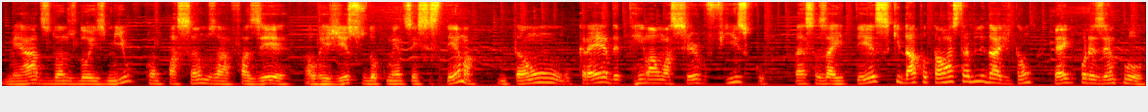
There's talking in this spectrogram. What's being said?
meados do anos 2000, quando passamos a fazer o registro dos documentos em sistema. Então, o CREA tem lá um acervo físico dessas ARTs que dá total rastreabilidade. Então, pegue, por exemplo,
